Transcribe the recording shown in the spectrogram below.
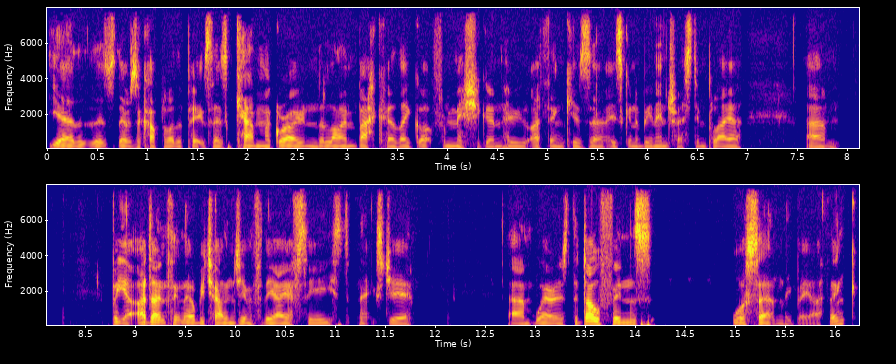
yeah, there's there was a couple of other picks. There's Cam McGrone, the linebacker they got from Michigan, who I think is uh, is going to be an interesting player. Um, but yeah, I don't think they'll be challenging for the AFC East next year. Um, whereas the Dolphins will certainly be, I think,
